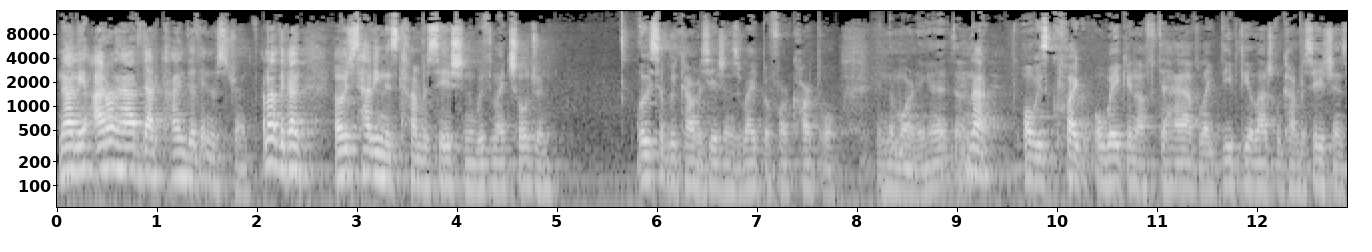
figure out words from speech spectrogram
Now, I mean, I don't have that kind of inner strength. I don't have the kind. I was just having this conversation with my children always have good conversations right before carpool in the morning. I'm not always quite awake enough to have like deep theological conversations.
